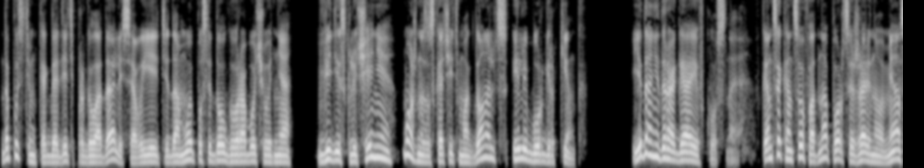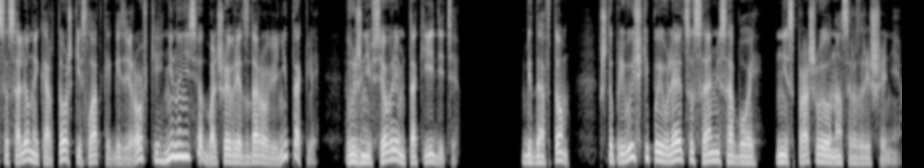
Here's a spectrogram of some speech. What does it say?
Допустим, когда дети проголодались, а вы едете домой после долгого рабочего дня, в виде исключения можно заскочить в Макдональдс или Бургер Кинг. Еда недорогая и вкусная. В конце концов, одна порция жареного мяса, соленой картошки и сладкой газировки не нанесет большой вред здоровью, не так ли? Вы же не все время так едите. Беда в том, что привычки появляются сами собой, не спрашивая у нас разрешения.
